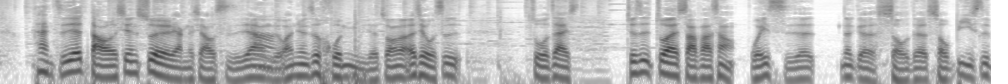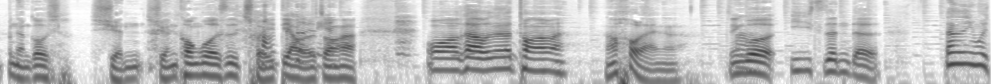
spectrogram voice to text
看直接倒了，先睡了两个小时这样子，完全是昏迷的状态，而且我是坐在就是坐在沙发上维持的那个手的手臂是不能够。悬悬空或者是垂掉的状态，我靠，我真的痛啊！然后后来呢，经过医生的，但是因为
